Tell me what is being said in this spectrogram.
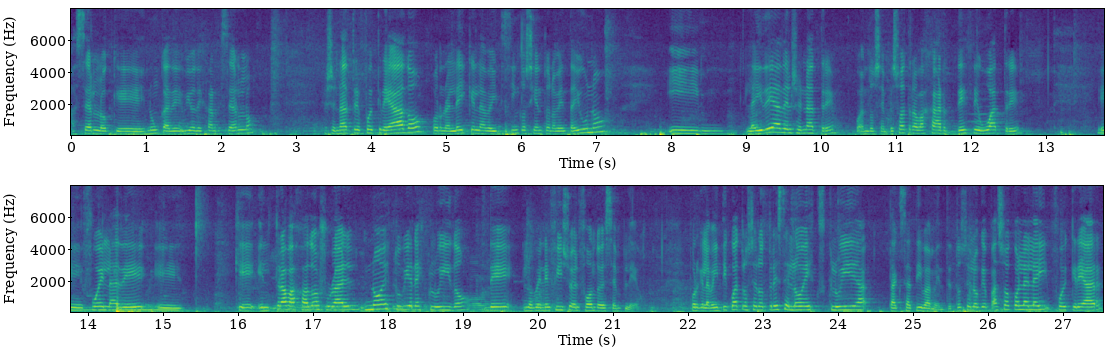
a ser lo que nunca debió dejar de serlo. El Renatre fue creado por una ley que es la 25191 y la idea del Renatre, cuando se empezó a trabajar desde Huatre, eh, fue la de eh, que el trabajador rural no estuviera excluido de los beneficios del Fondo de Desempleo, porque la 24013 lo excluía taxativamente. Entonces lo que pasó con la ley fue crear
